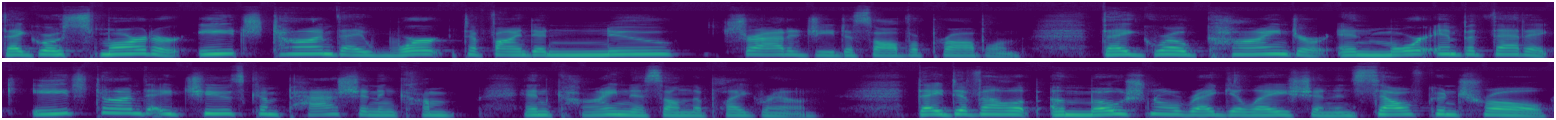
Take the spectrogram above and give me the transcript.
They grow smarter each time they work to find a new strategy to solve a problem. They grow kinder and more empathetic each time they choose compassion and, com- and kindness on the playground. They develop emotional regulation and self control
